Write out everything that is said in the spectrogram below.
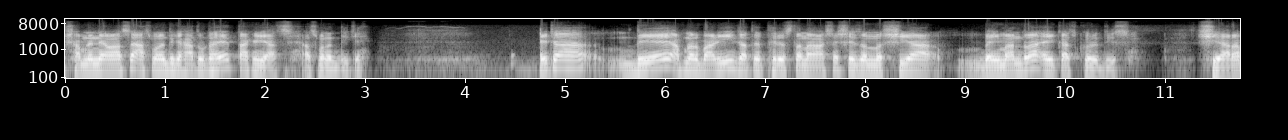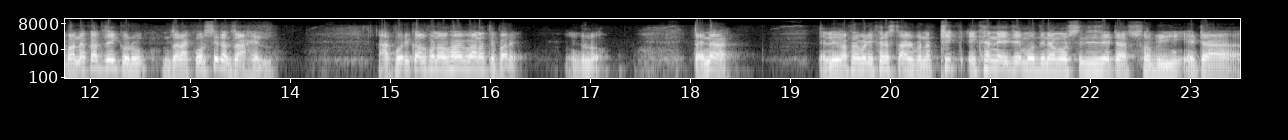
সামনে নেওয়া আছে, আসমানের দিকে হাত উঠায় তাকেই আছে আসমানের দিকে। এটা দিয়ে আপনার বাড়ি যাতে ফেরস্তা না আসে, সেজন্য শিয়া বেইমানরা এই কাজ করে দিয়েছে। শিয়ারা বানানো কাজ যেই করুক, যারা করছে এটা জাহেল। আর পরিকল্পনাভাবে বানাতে পারে এগুলো। তাই না? তাহলে আপনার বাড়ি ফেরস্তা আসবে না। ঠিক এখানে যে মদিনা মসজিদে যেটা ছবি, এটা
